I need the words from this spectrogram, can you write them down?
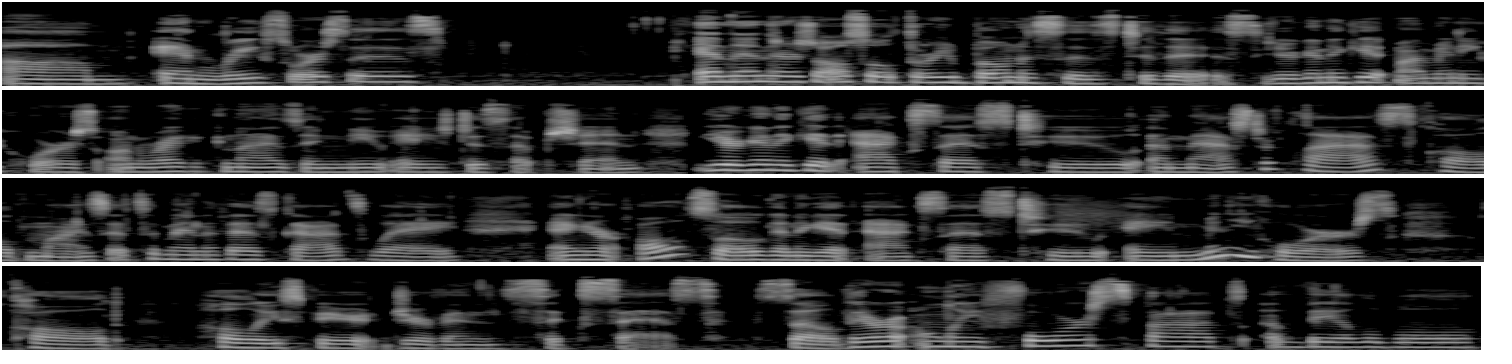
um, and resources and then there's also three bonuses to this. You're going to get my mini course on recognizing new age deception. You're going to get access to a master class called Mindset to Manifest God's Way. And you're also going to get access to a mini course called Holy Spirit Driven Success. So there are only four spots available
